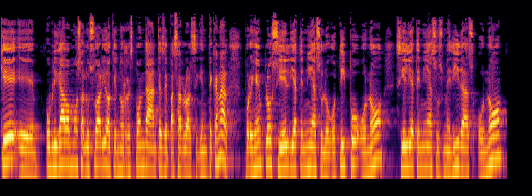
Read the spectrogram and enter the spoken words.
que eh, obligábamos al usuario a que nos responda antes de pasarlo al siguiente canal. Por ejemplo, si él ya tenía su logotipo o no, si él ya tenía sus medidas o no,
